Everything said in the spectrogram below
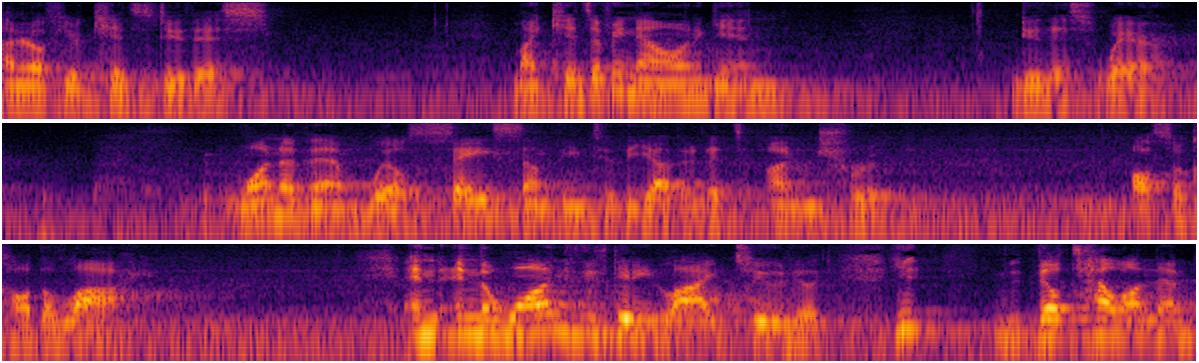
I don't know if your kids do this. My kids, every now and again, do this where one of them will say something to the other that's untrue, also called a lie. And, and the one who's getting lied to, like, you, they'll tell on them,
